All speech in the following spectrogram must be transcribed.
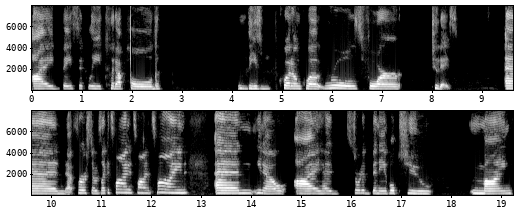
I basically could uphold these quote unquote rules for two days. And at first I was like, it's fine, it's fine, it's fine. And, you know, I had sort of been able to mind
